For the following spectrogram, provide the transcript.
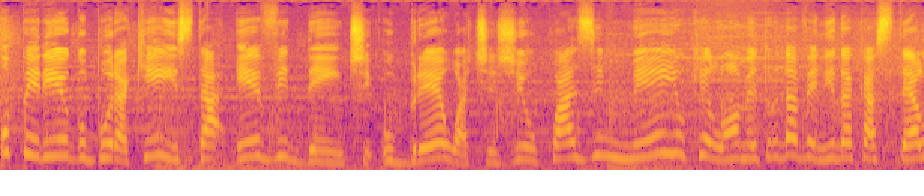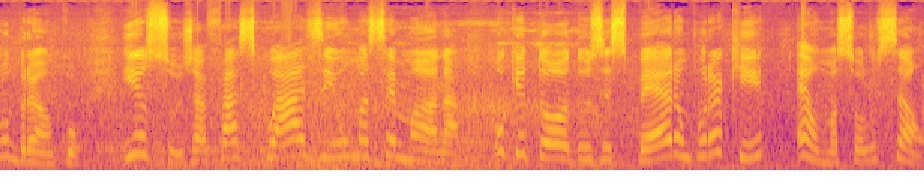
O perigo por aqui está evidente. O breu atingiu quase meio quilômetro da Avenida Castelo Branco. Isso já faz quase uma semana. O que todos esperam por aqui é uma solução.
